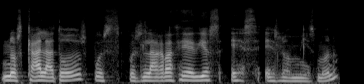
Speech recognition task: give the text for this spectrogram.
nos cala a todos, pues, pues la gracia de Dios es, es lo mismo, ¿no?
